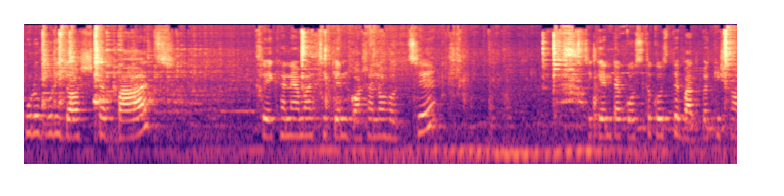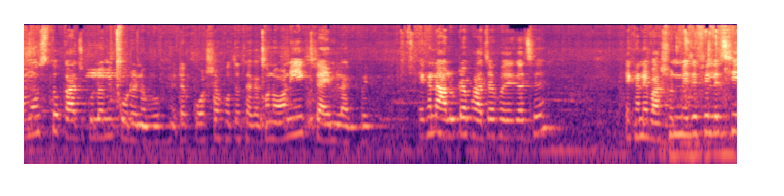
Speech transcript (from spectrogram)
পুরোপুরি দশটা পাঁচ। তো এখানে আমার চিকেন কষানো হচ্ছে। চিকেনটা কষতে কষতে বাদ বাকি সমস্ত কাজগুলো আমি করে নেব। এটা কষা হতে থাকে, এখন অনেক টাইম লাগবে। এখানে আলুটা ভাজা হয়ে গেছে। এখানে বাসন মেজে ফেলেছি।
